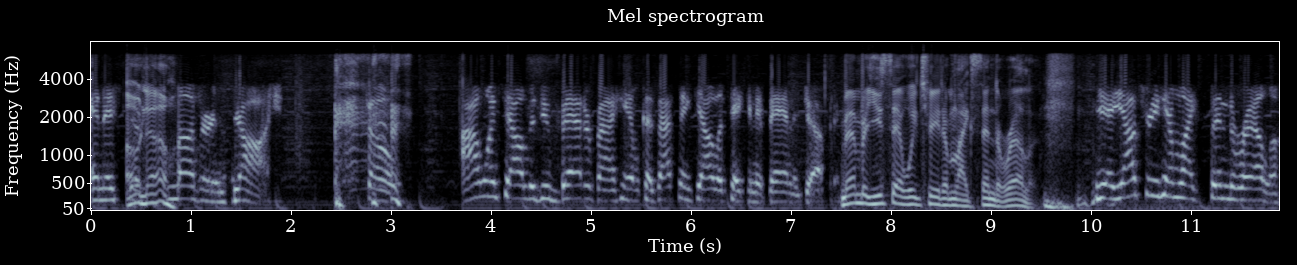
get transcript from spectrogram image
and it's Oh, just no. smothering Josh. So I want y'all to do better by him because I think y'all are taking advantage of him. Remember, you said we treat him like Cinderella. Yeah, y'all treat him like Cinderella.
